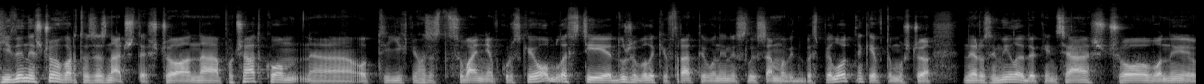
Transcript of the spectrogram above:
Єдине, що варто зазначити, що на початку е, от їхнього застосування в Курській області дуже великі втрати вони несли саме від безпілотників, тому що не розуміли до кінця, що вони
